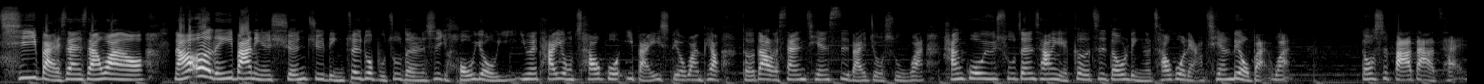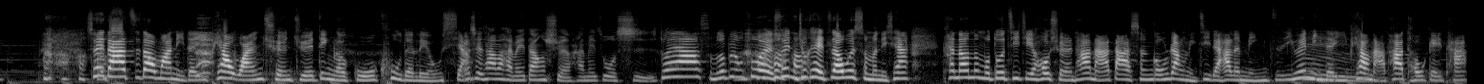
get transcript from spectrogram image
七百三十三万哦！然后二零一八年选举领最多补助的人是侯友谊，因为他用超过一百一十六万票得到了三千四百九十五万。韩国瑜、苏贞昌也各自都领了超过两千六百万，都是发大财。所以大家知道吗？你的一票完全决定了国库的流向，而且他们还没当选，还没做事。对啊，什么都不用做哎，所以你就可以知道为什么你现在看到那么多积极候选人，他拿大声公让你记得他的名字，因为你的一票哪怕投给他，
